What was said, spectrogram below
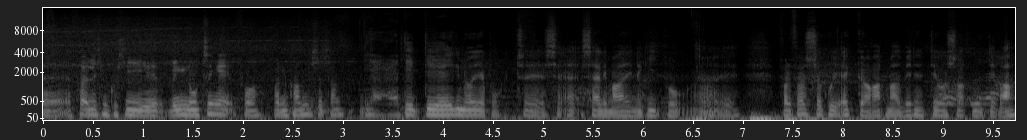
øh, før jeg ligesom kunne sige, hvilke nogle ting af for, for den kommende sæson? Ja, det, det er ikke noget, jeg har brugt øh, særlig meget energi på. Øh, for det første, så kunne jeg ikke gøre ret meget ved det. Det var sådan, det var.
